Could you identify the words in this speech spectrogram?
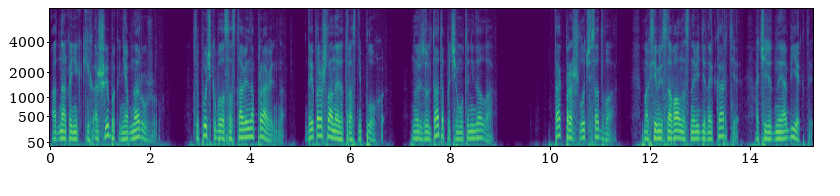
Однако никаких ошибок не обнаружил. Цепочка была составлена правильно, да и прошла на этот раз неплохо, но результата почему-то не дала. Так прошло часа два. Максим рисовал на сновиденной карте очередные объекты,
